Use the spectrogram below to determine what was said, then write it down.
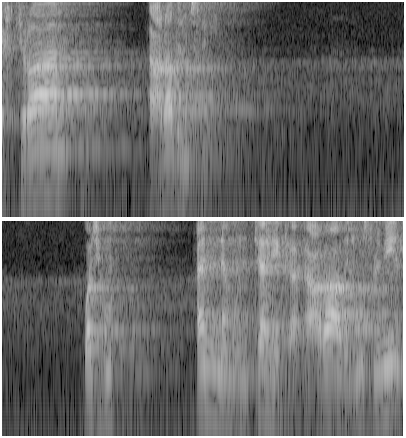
احترام أعراض المسلمين. وجهه أن منتهك أعراض المسلمين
